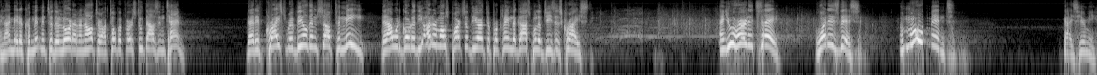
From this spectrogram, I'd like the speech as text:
And I made a commitment to the Lord on an altar October 1st, 2010, that if Christ revealed Himself to me, that I would go to the uttermost parts of the earth to proclaim the gospel of Jesus Christ. And you heard it say, What is this? A movement. Guys, hear me.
